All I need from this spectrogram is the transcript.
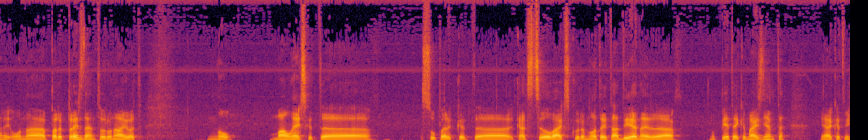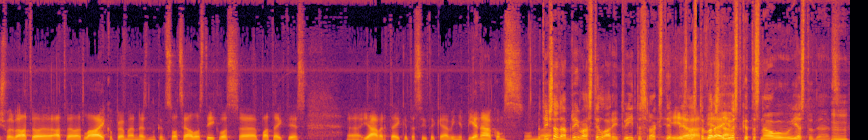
Arī, un uh, par prezidentu runājot, nu, man liekas, ka uh, super, ka uh, kāds cilvēks, kuram noteikti tā diena ir uh, nu, pietiekami aizņemta, jā, kad viņš var atvēlēt, atvēlēt laiku, piemēram, nezinu, sociālos tīklos uh, pateikties. Uh, jā, var teikt, ka tas ir viņa pienākums. Un, Bet viņš tādā brīvā stilā arī tvītus rakstīja. Jā, tur varēja tā. just, ka tas nav iestudēts. Mm.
